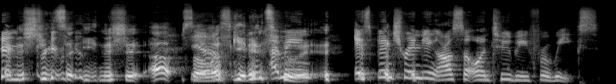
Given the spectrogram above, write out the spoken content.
and the streets are eating this shit up. So Yeah. let's get into I mean, it. it's been trending also on Tubi for weeks.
